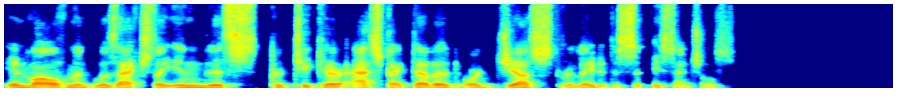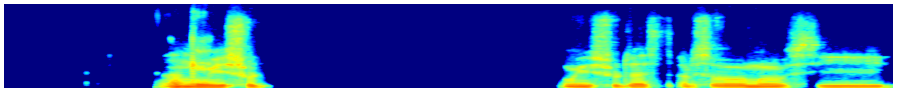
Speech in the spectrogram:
involvement was actually in this particular aspect of it or just related to s- essentials. And Okay. we should we should just also move the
